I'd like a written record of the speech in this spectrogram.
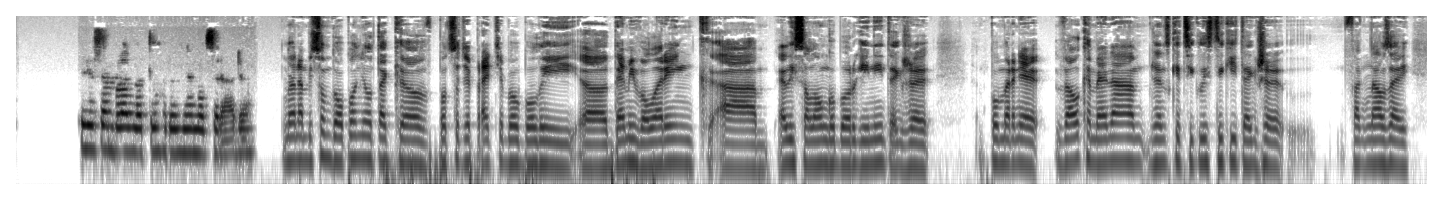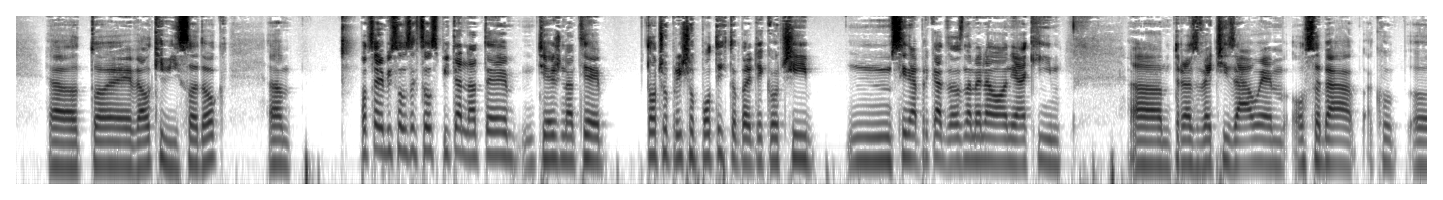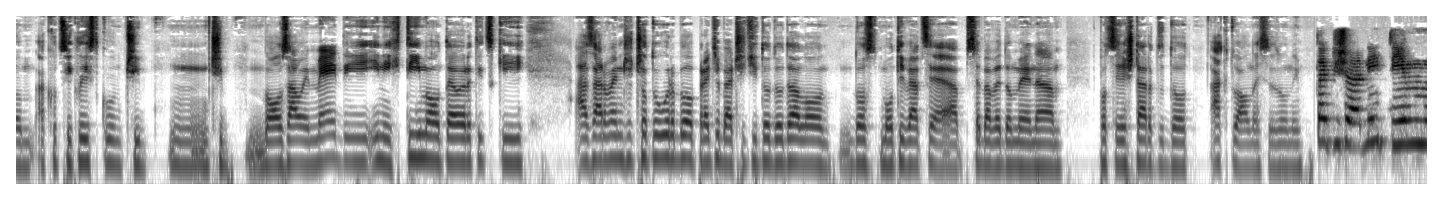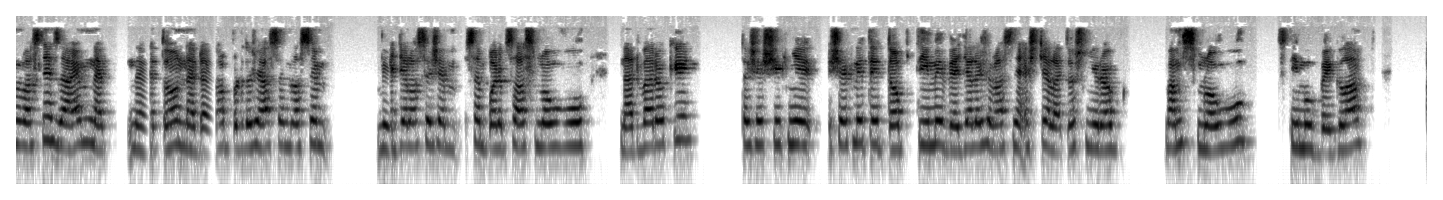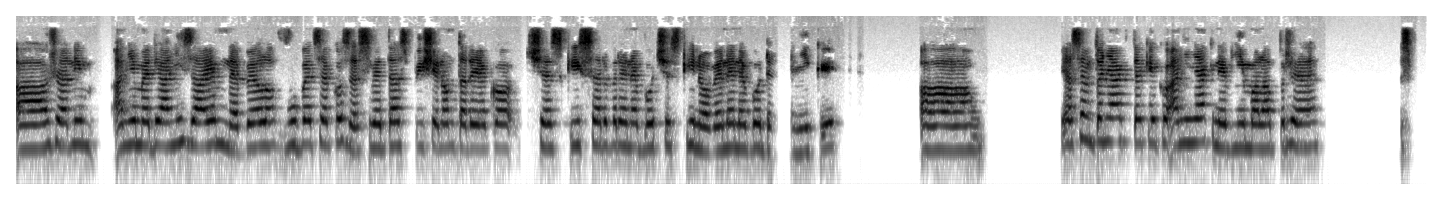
Takže jsem byla za to hrozně moc ráda. Len aby som doplnil, tak eh, v podstate pre tebou boli uh, Demi Vollering a Elisa Longoborghini, takže pomerne veľké mená ženskej cyklistiky, takže fakt naozaj uh, to je veľký výsledok. Um, v podstate by som sa chcel spýtať na tie, tiež na tie, to, čo prišlo po týchto pretekoch, či mm, si napríklad zaznamenala nejaký um, teraz väčší záujem o seba ako, um, ako cyklistku, či, um, či bol záujem médií, iných tímov teoreticky a zároveň, že čo to urobilo pre teba, či ti to dodalo dosť motivácie a sebavedomie na v podstate štart do aktuálnej sezóny. Tak žádný tým vlastně zájem ne, ne to nedal, protože já jsem vlastně vědělo se, že jsem podepsala smlouvu na dva roky, takže všichni, všechny ty top týmy věděli, že vlastně ještě letošní rok mám smlouvu z týmu Bigla a žádný ani mediální zájem nebyl vůbec jako ze světa, spíš jenom tady jako český servery nebo české noviny nebo deníky. A já jsem to nějak tak jako ani nějak nevnímala, protože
